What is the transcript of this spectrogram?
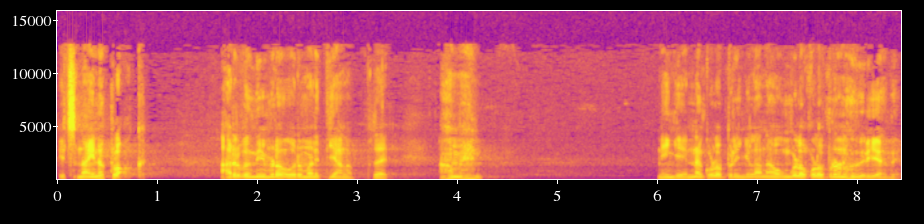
இட்ஸ் நைன் ஓ கிளாக் அறுபது நிமிடம் ஒரு மணி தியானம். சரி. ஆமீன் நீங்க என்ன குழப்புறீங்களா? நான் உங்களை குழப்புறேன்னு தெரியாது.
